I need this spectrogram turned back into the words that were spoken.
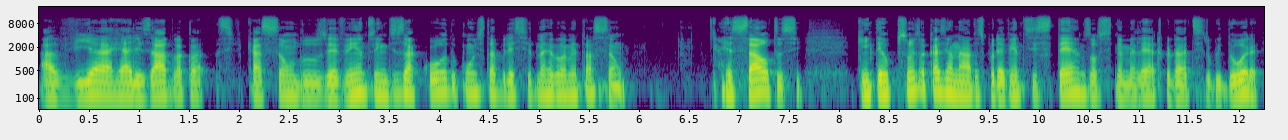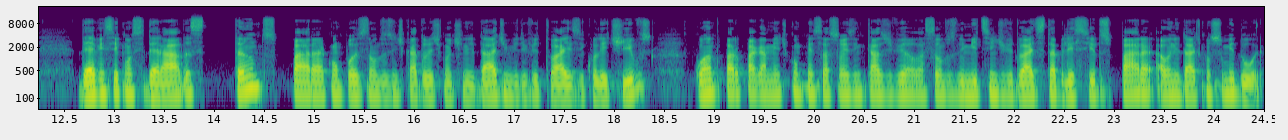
havia realizado a classificação dos eventos em desacordo com o estabelecido na regulamentação. Ressalta-se que interrupções ocasionadas por eventos externos ao sistema elétrico da distribuidora devem ser consideradas tanto para a composição dos indicadores de continuidade individuais e coletivos, quanto para o pagamento de compensações em caso de violação dos limites individuais estabelecidos para a unidade consumidora.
